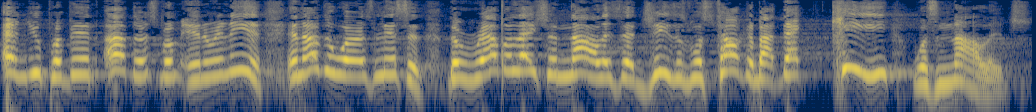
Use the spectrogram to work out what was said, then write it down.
and you prevent others from entering in. In other words, listen, the revelation knowledge that Jesus was talking about, that key was knowledge.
